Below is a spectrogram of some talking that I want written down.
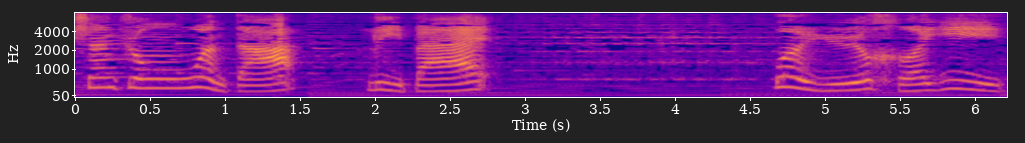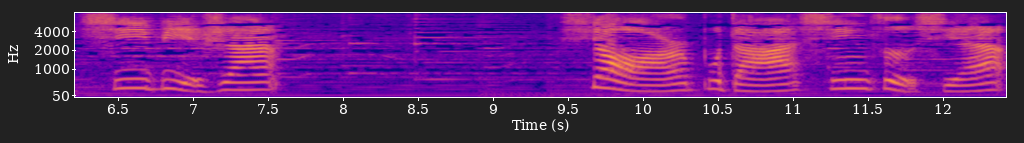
山中问答，李白。问余何意栖碧山？笑而不答心自闲。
